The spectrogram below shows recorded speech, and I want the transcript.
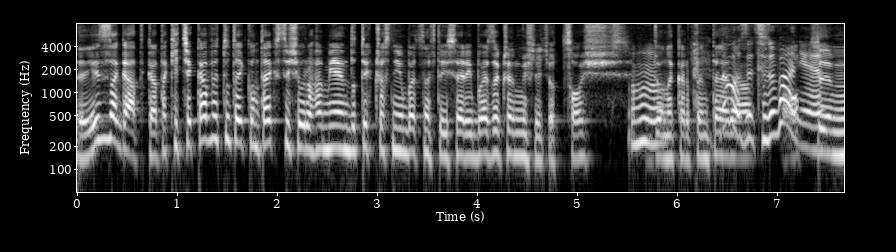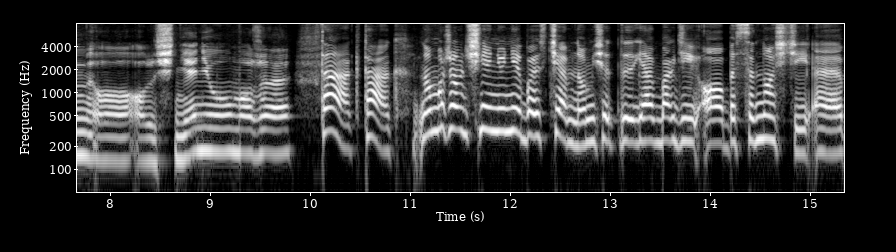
E, Jest zagadka. Takie ciekawe tutaj konteksty się uruchamiają dotychczas nieobecne w tej serii, bo ja zacząłem myśleć o coś Johna Carpentera. No, zdecydowanie. O tym, o, o lśnieniu może. tak, tak. No może o lśnieniu nie, bo jest ciemno. Mi się, ja bardziej o bezsenności e,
